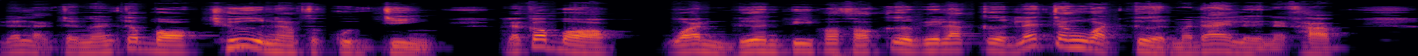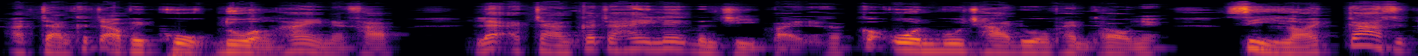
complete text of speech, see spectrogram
และหลังจากนั้นก็บอกชื่อนามสกุลจริง แล้วก็บอกวันเดือนปีพศเกิดเวลาเกิดและจังหวัดเกิดมาได้เลยนะครับ อาจารย์ก็จะเอาไปผูกดวงให้นะครับ และอาจารย์ก็จะให้เลขบัญชีไปนะครับ ก็โอนบูชาดวงแผ่นทองเนี่ย 499 บ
